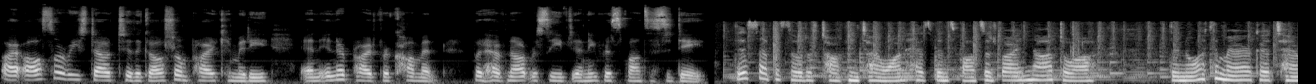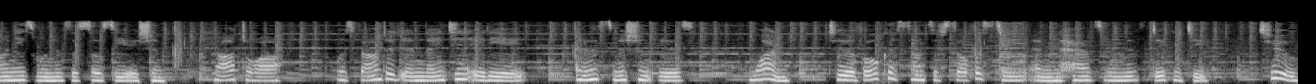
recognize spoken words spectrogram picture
I also reached out to the Kaohsiung Pride Committee and Inner Pride for comment, but have not received any responses to date. This episode of Talking Taiwan has been sponsored by NATWA, the North America Taiwanese Women's Association. NATWA was founded in 1988 and its mission is 1. To evoke a sense of self-esteem and enhance women's dignity. 2.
